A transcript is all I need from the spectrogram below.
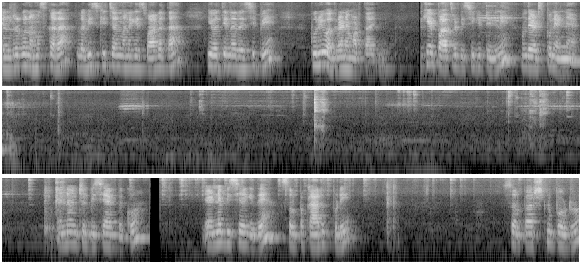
ಎಲ್ರಿಗೂ ನಮಸ್ಕಾರ. ಲವೀಸ್ ಕಿಚನ್ ಮನೆಗೆ ಸ್ವಾಗತ. ಇವತ್ತಿನ ರೆಸಿಪಿ ಪುರಿ ಒಗ್ಗರಣೆ ಮಾಡ್ತಾ ಇದ್ದೀನಿ. ಅದಕ್ಕೆ ಪಾತ್ರೆ ಬಿಸಿಗಿಟ್ಟಿದ್ದೀನಿ. ಒಂದು ಎರಡು ಸ್ಪೂನ್ ಎಣ್ಣೆ ಹಾಕ್ತೀನಿ. ಎಣ್ಣೆ ಒಂಚೂರು ಬಿಸಿ ಆಗಬೇಕು. ಎಣ್ಣೆ ಬಿಸಿಯಾಗಿದೆ. ಸ್ವಲ್ಪ ಖಾರದ ಪುಡಿ, ಸ್ವಲ್ಪ ಅರಿಶಿನ ಪೌಡ್ರು.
